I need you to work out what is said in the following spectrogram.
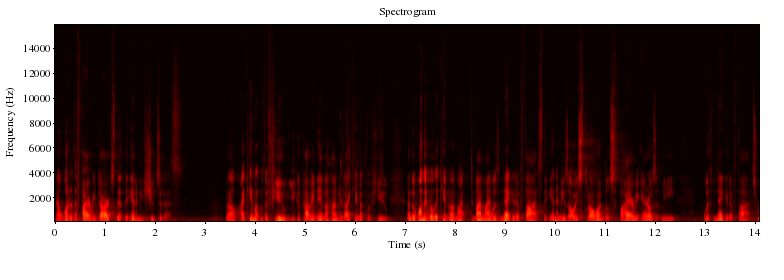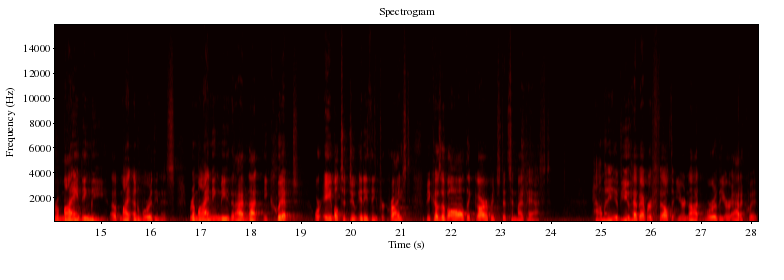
Now, what are the fiery darts that the enemy shoots at us? Well, I came up with a few. You could probably name a hundred. I came up with a few. And the one that really came to my, to my mind was negative thoughts. The enemy is always throwing those fiery arrows at me with negative thoughts, reminding me of my unworthiness, reminding me that I'm not equipped or able to do anything for Christ because of all the garbage that's in my past. How many of you have ever felt that you're not worthy or adequate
